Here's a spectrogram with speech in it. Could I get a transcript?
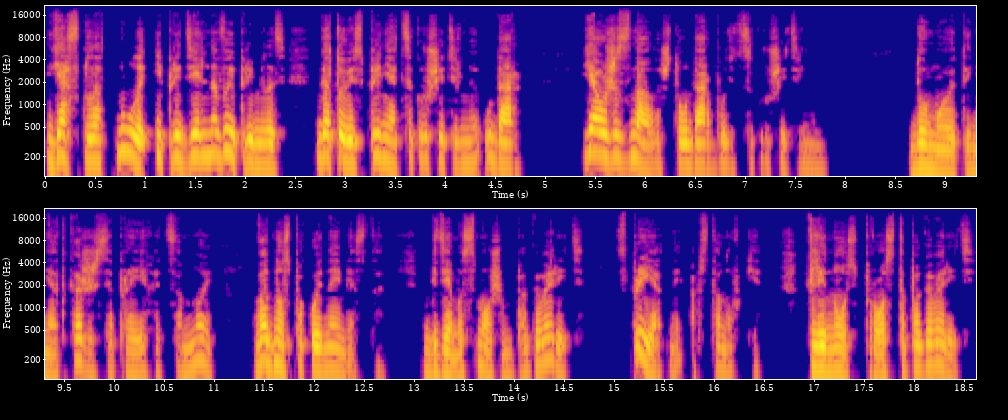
Я сглотнула и предельно выпрямилась, готовясь принять сокрушительный удар. Я уже знала, что удар будет сокрушительным. Думаю, ты не откажешься проехать со мной в одно спокойное место, где мы сможем поговорить в приятной обстановке. Клянусь, просто поговорить.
